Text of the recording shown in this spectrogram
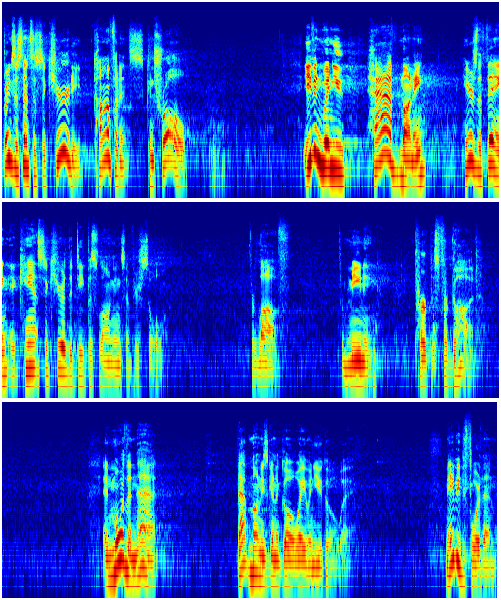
Brings a sense of security, confidence, control. Even when you have money, here's the thing it can't secure the deepest longings of your soul for love, for meaning, purpose, for God. And more than that, that money's gonna go away when you go away. Maybe before then.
